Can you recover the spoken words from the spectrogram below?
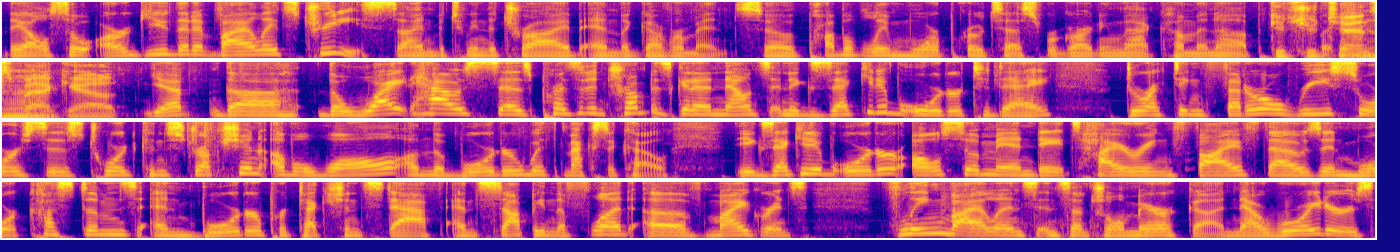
They also argue that it violates treaties signed between the tribe and the government. So probably more protests regarding that coming up. Get your tents back out. Yep. The the White House says President Trump is going to announce an executive order today directing federal resources toward construction of a wall on the border with Mexico. The executive order also mandates hiring 5,000 more customs and border protection staff and stopping the flood of migrants fleeing violence in Central America. Now Reuters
